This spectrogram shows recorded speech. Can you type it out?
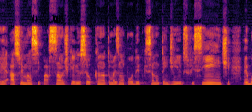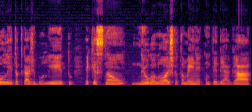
é, a sua emancipação de querer o seu canto, mas não poder porque você não tem dinheiro suficiente, é boleto atrás de boleto, é questão neurológica também, né, com TDAH,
